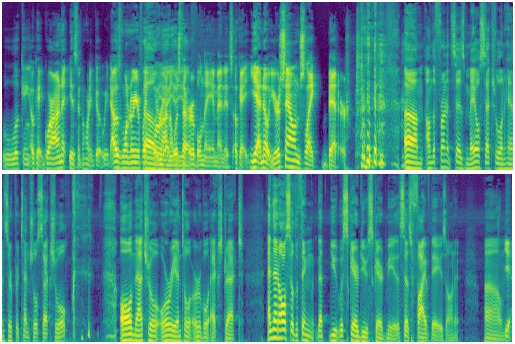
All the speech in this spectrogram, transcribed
looking. Okay, guarana isn't horny goat weed. I was wondering if like Oh, yeah, guarana yeah, was yeah. the herbal name, and it's okay. Yeah, no, yours sounds like better. Um, on the front it says male sexual enhancer, potential sexual, all natural Oriental herbal extract, and then also the thing that you was scared you scared me. It says five days on it. Um, Yeah.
